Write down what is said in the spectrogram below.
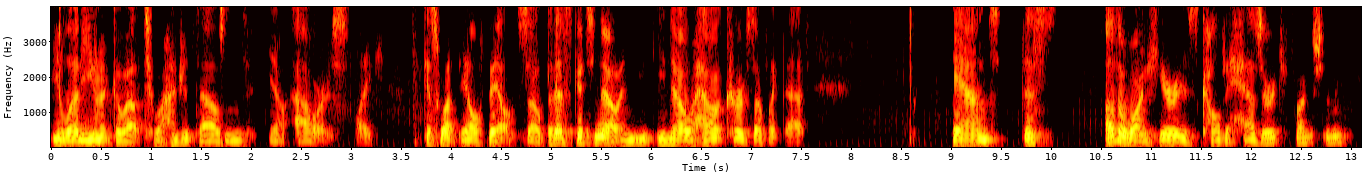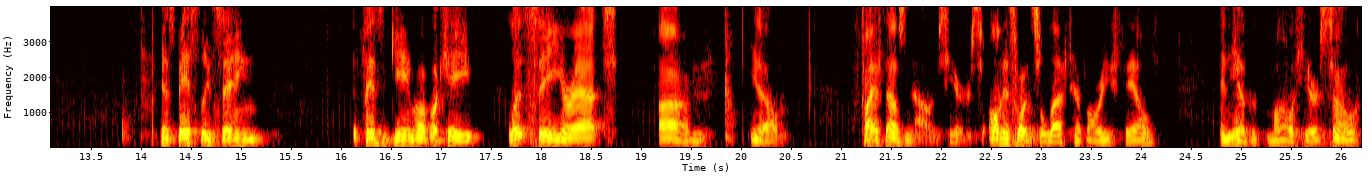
you let a unit go out to a hundred thousand, you know, hours. Like guess what? They all fail. So, but that's good to know. And you, know how it curves up like that. And this other one here is called a hazard function. It's basically saying, it plays a game of, okay, let's say you're at, um, you know, 5,000 hours here. So all these ones to the left have already failed, and you have the model here. So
